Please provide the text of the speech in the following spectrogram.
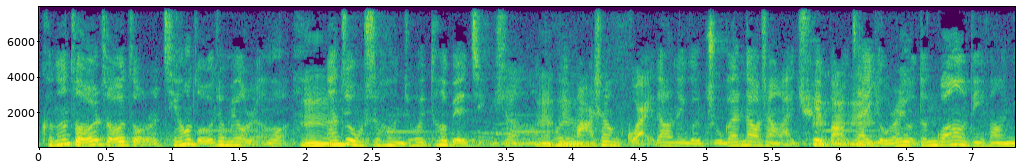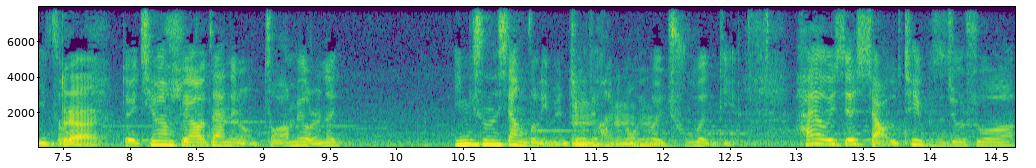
可能走着走着走着，前后左右就没有人了。嗯。那这种时候你就会特别谨慎了，你会马上拐到那个主干道上来，确保在有人有灯光的地方你走。对千万不要在那种走到没有人的阴森的巷子里面，这个就很容易会出问题。还有一些小的 tips，就是说，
